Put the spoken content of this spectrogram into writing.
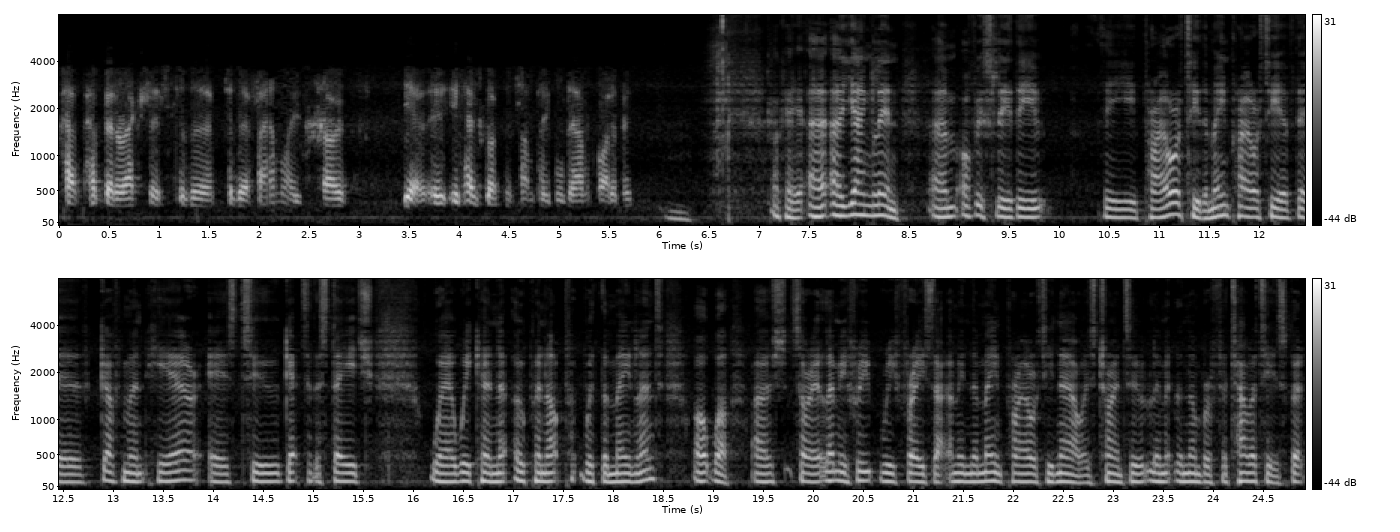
have, have better access to the to their families. So, yeah, it, it has gotten some people down quite a bit. Okay, uh, uh, Yang Lin, um, obviously the the priority, the main priority of the government here is to get to the stage where we can open up with the mainland. Oh, well, uh, sh- sorry, let me re- rephrase that. I mean, the main priority now is trying to limit the number of fatalities, but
